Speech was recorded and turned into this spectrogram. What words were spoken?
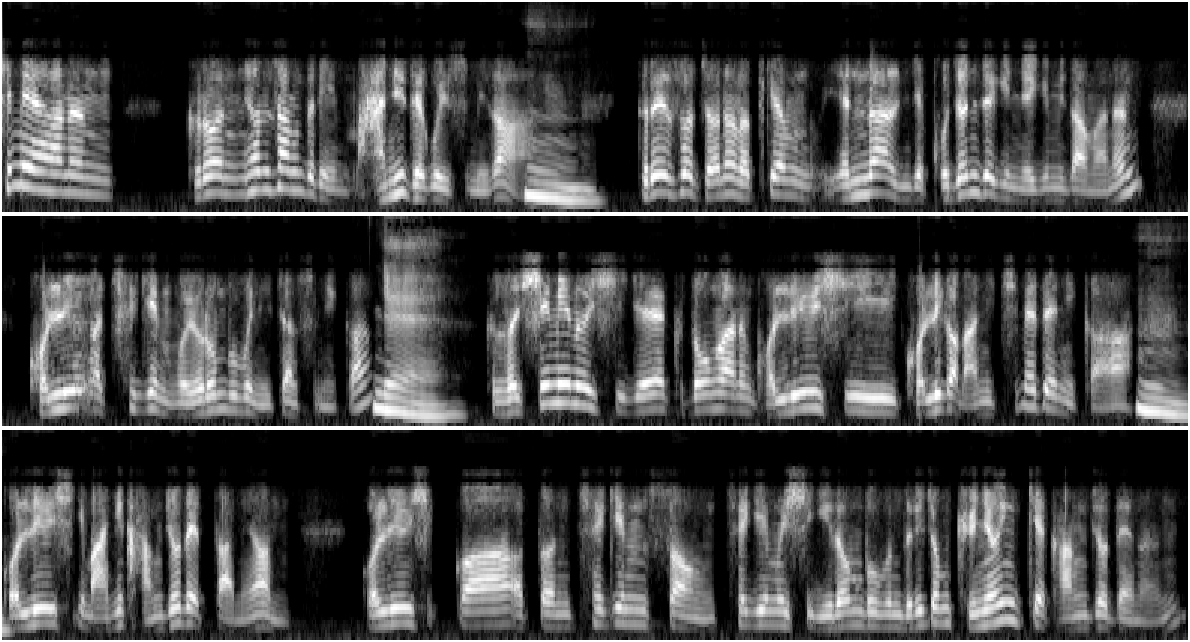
침해하는 그런 현상들이 많이 되고 있습니다. 음. 그래서 저는 어떻게 하면 옛날 이제 고전적인 얘기입니다만은 권리와 책임 뭐 이런 부분이 있지 않습니까? 예. 그래서 시민 의식에 그동안은 권리 의식 권리가 많이 침해되니까 음. 권리 의식이 많이 강조됐다면 권리 의식과 어떤 책임성, 책임 의식 이런 부분들이 좀 균형 있게 강조되는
